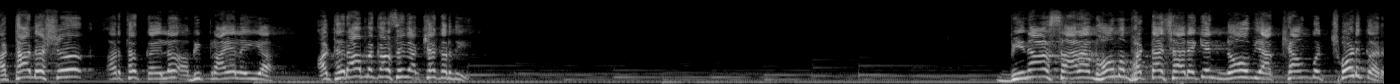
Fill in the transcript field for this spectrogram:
अठादश अर्थ कैल अभिप्राय लिया। अठारह प्रकार से व्याख्या कर दी। बिना सार्वभौम भट्टाचार्य के नौ व्याख्याओं को छोड़कर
